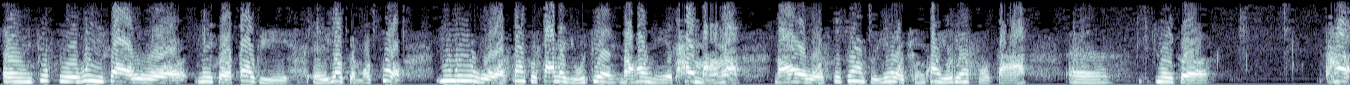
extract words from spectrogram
嗯，就是问一下我那个到底呃要怎么做？因为我上次发了邮件，然后你也太忙了，然后我是这样子，因为我情况有点复杂，呃，那个他，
